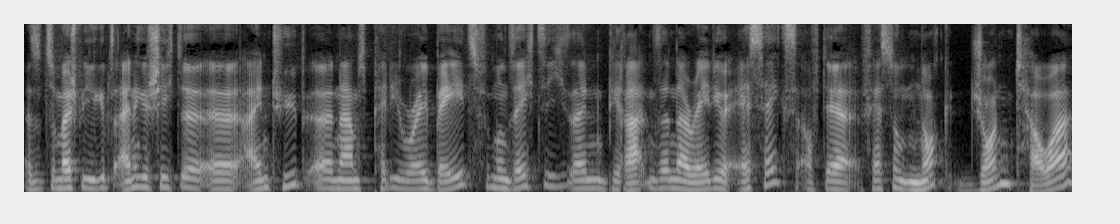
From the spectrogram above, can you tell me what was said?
also zum Beispiel gibt es eine Geschichte, äh, ein Typ äh, namens Paddy Ray Bates, 65, seinen Piratensender Radio Essex auf der Festung Knock John Tower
